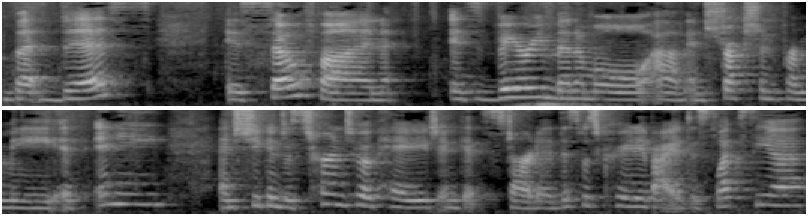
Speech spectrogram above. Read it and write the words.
but this is so fun. It's very minimal um, instruction from me, if any, and she can just turn to a page and get started. This was created by a dyslexia,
